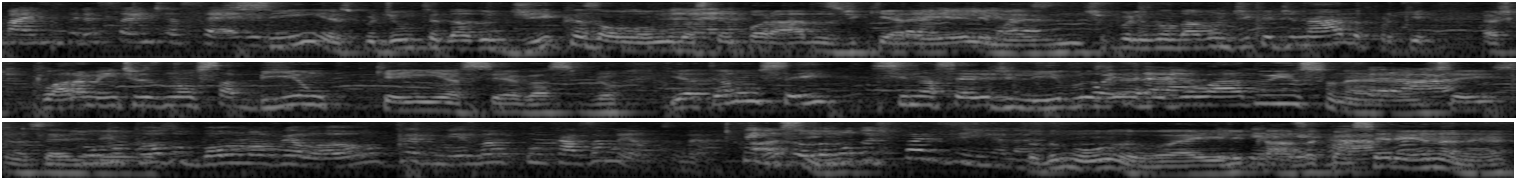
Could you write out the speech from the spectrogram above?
mais interessante a série. Sim, eles podiam ter dado dicas ao longo das É. temporadas de que era Pra ele, ele, mas é. tipo, eles não davam dica de nada, porque eu acho que claramente eles não sabiam quem ia ser a Gossip Girl. E até eu não sei se na série de livros é, é. revelado isso, né? Será? Eu não sei se na série de Como livros. todo bom novelão termina com casamento, né? Sim, Ah, todo sim. mundo de parzinho, né? Todo mundo. Aí E ele que casa ele com a Serena, né?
